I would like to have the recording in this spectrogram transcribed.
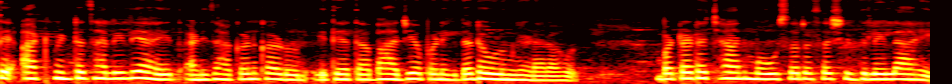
ते आठ मिनटं झालेली आहेत आणि झाकण काढून इथे आता भाजी आपण एकदा ढवळून घेणार आहोत. बटाटा छान मऊसर असा शिजलेला आहे.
